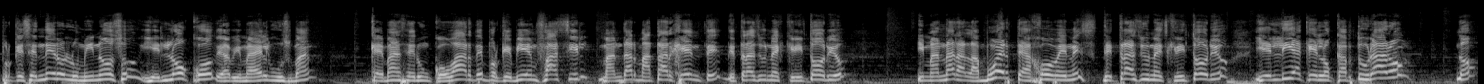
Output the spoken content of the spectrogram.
Porque Sendero Luminoso y el loco de Abimael Guzmán, que además era un cobarde, porque bien fácil mandar matar gente detrás de un escritorio y mandar a la muerte a jóvenes detrás de un escritorio, y el día que lo capturaron, ¿no?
